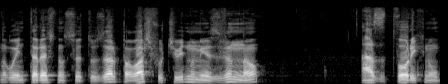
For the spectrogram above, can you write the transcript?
Много интересно, Светозар Палашев очевидно ми е звъннал. Аз затворих, но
